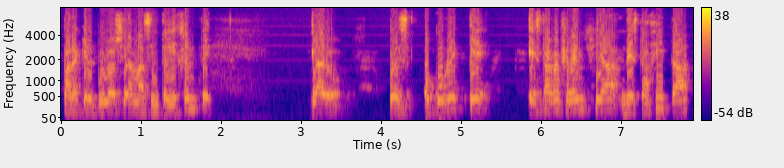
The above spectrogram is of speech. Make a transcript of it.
para que el pueblo sea más inteligente. Claro, pues ocurre que esta referencia de esta cita,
